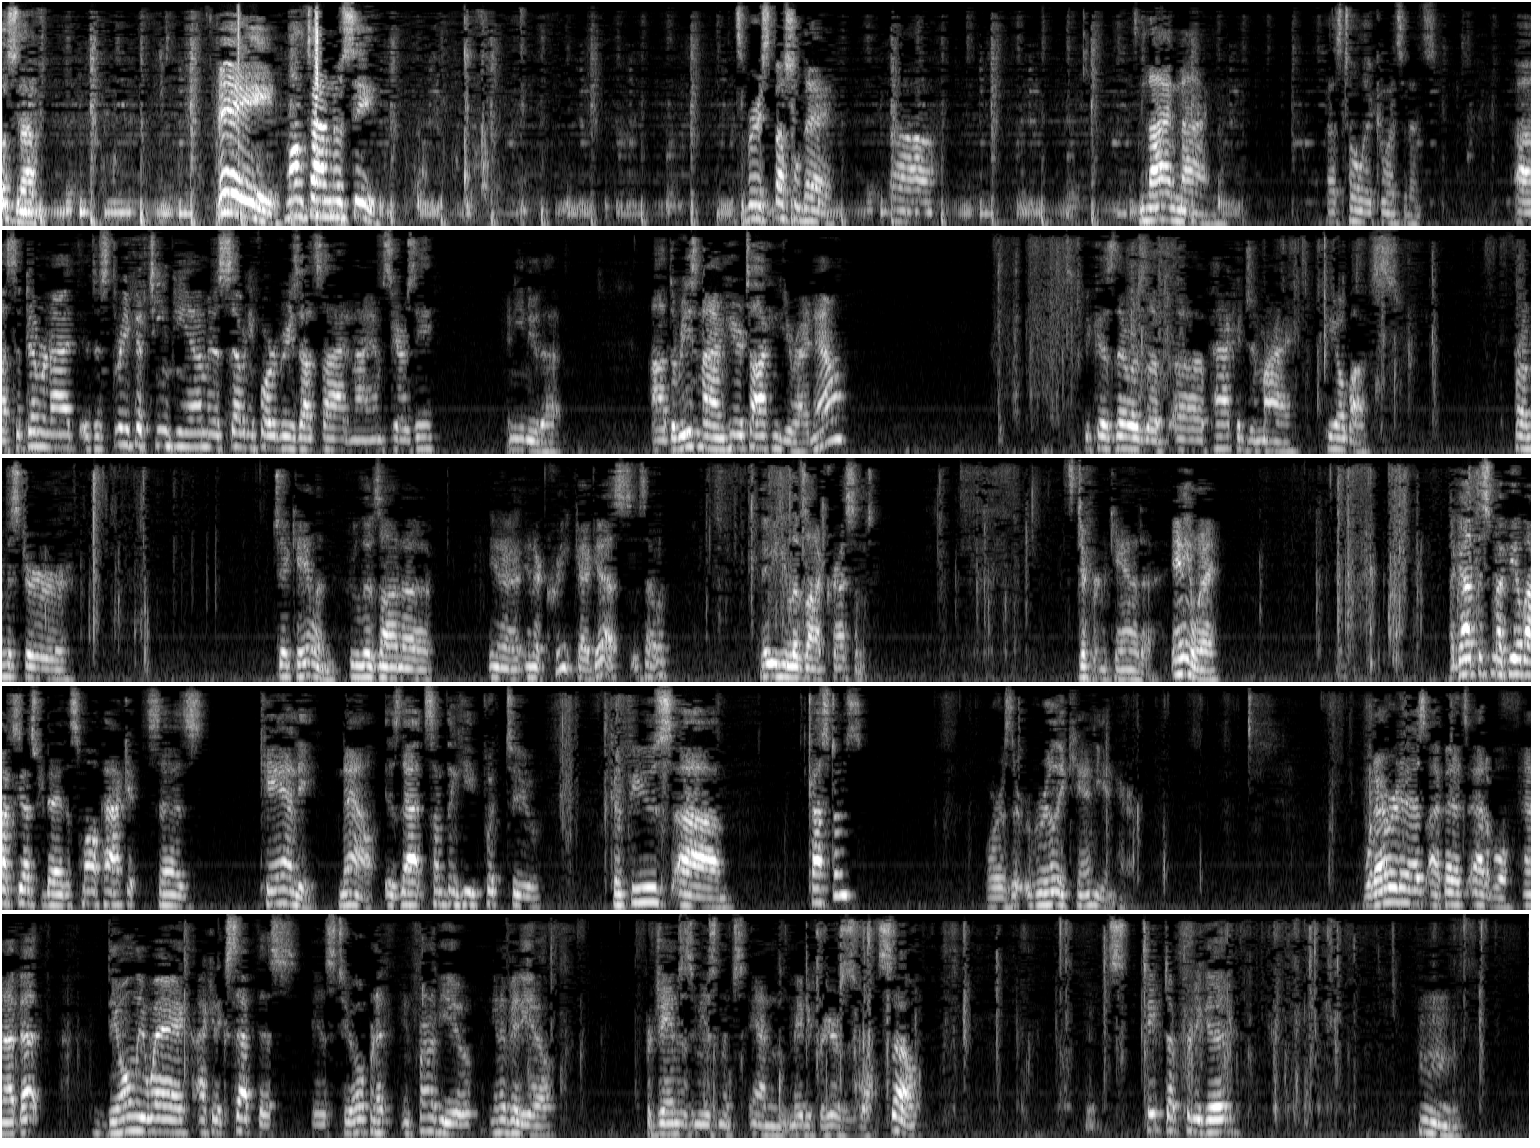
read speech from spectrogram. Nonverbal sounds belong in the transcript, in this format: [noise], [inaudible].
Close enough. Hey, long time no see. It's a very special day. Uh, it's 9 9. That's totally a coincidence. Uh, September 9th, it is 3.15 p.m. It is 74 degrees outside, and I am CRZ, and you knew that. Uh, the reason I'm here talking to you right now is because there was a, a package in my P.O. box from Mr. Jake Kalen, who lives on a in a in a creek, I guess. Is that what? Maybe he lives on a crescent. It's different in Canada. Anyway, I got this in my P.O. box yesterday. The small packet says candy. Now, is that something he put to confuse um, customs? Or is it really candy in here? Whatever it is, I bet it's edible. And I bet the only way I can accept this is to open it in front of you in a video for James's amusement and maybe for yours as well. So, it's taped up pretty good. Hmm.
